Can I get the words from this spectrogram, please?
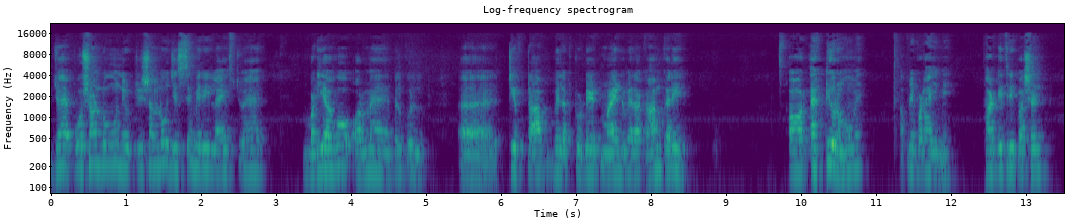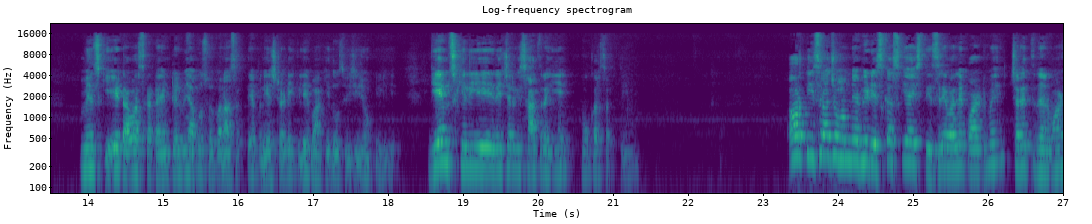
जो है पोषण लूँ न्यूट्रिशन लूँ, जिससे मेरी लाइफ जो है बढ़िया हो और मैं बिल्कुल टिप टाप बिल अप टू डेट माइंड मेरा काम करे और एक्टिव रहूँ मैं अपनी पढ़ाई में। थर्टी थ्री परसेंट मीन्स की एट आवर्स का टाइम टेबल भी आप उसमें बना सकते हैं अपनी स्टडी के लिए, बाकी दूसरी चीज़ों के लिए। गेम्स खेलिए नेचर के साथ रहिए, वो कर सकते हैं। और तीसरा जो हमने अभी डिस्कस किया इस तीसरे वाले पार्ट में, चरित्र निर्माण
